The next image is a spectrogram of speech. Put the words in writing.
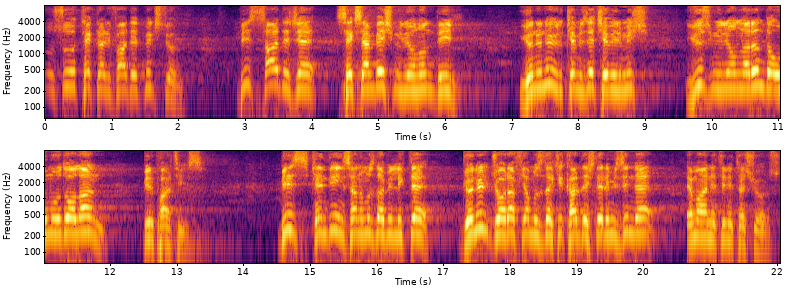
hususu tekrar ifade etmek istiyorum. Biz sadece 85 milyonun değil, yönünü ülkemize çevirmiş 100 milyonların da umudu olan bir partiyiz. Biz kendi insanımızla birlikte gönül coğrafyamızdaki kardeşlerimizin de emanetini taşıyoruz.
